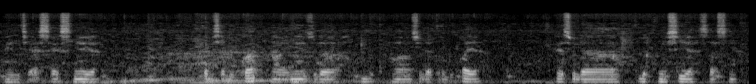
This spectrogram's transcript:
Ini CSS nya ya. Kita bisa buka. Nah ini sudah uh, sudah terbuka ya. Ya sudah berfungsi ya SAS nya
